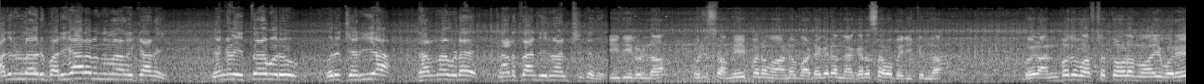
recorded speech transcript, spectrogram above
അതിനുള്ള ഒരു പരിഹാരം എന്നുള്ള നിലയ്ക്കാണ് ഞങ്ങൾ ഇത്തരമൊരു ഒരു ചെറിയ ധർണ ഇവിടെ നടത്താൻ തീരുമാനിച്ചിരിക്കുന്നത്. രീതിയിലുള്ള ഒരു സമീപനമാണ് വടകര നഗരസഭ ഭരിക്കുന്ന. ഒരു അൻപത് വർഷത്തോളമായി ഒരേ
